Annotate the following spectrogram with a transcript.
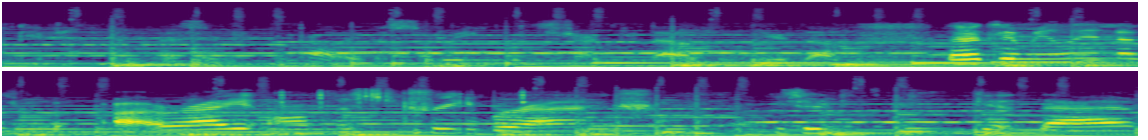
Okay, this is probably just being distracted. That was weird though. The chameleon is uh, right on this tree branch. You should get that.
